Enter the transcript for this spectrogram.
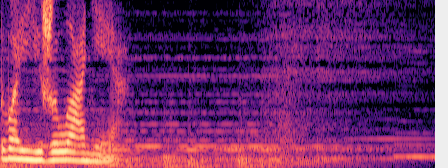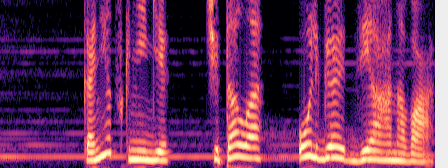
твои желания. Конец книги. Читала Ольга Дианова.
